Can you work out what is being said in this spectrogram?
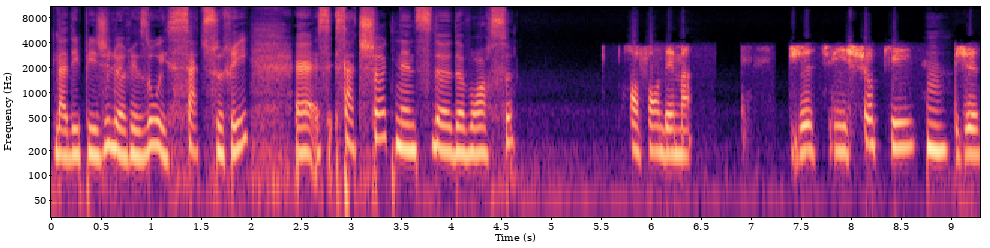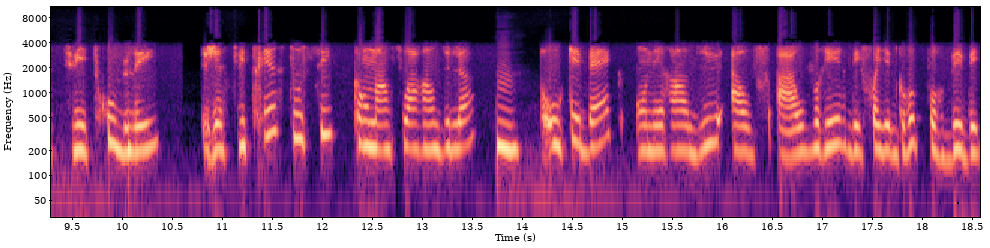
de la DPJ. Le réseau est saturé. Euh, ça te choque, Nancy, de, voir ça? Profondément. Je suis choquée. Hmm. Je suis troublée. Je suis triste aussi qu'on en soit rendu là. Hmm. Au Québec, on est rendu à, à ouvrir des foyers de groupe pour bébés.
